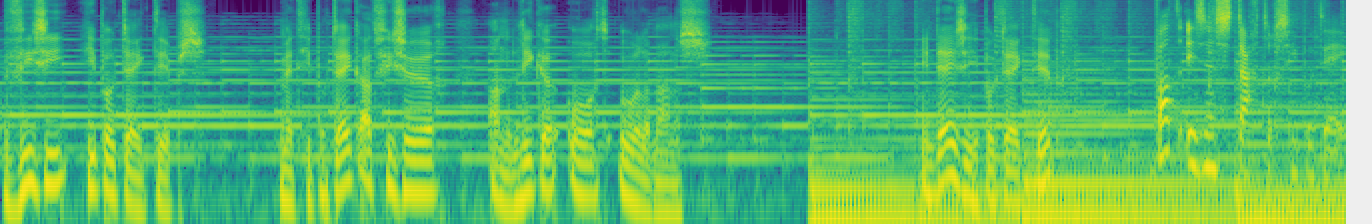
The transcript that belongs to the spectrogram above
Visie Hypotheektips. Met hypotheekadviseur Annelieke Oort-Oerlemans. In deze hypotheektip. Wat is een startershypotheek?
